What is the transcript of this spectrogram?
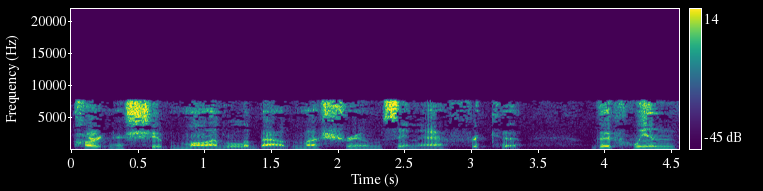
partnership model about mushrooms in Africa, that when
